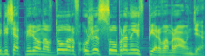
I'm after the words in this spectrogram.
850 миллионов долларов, уже собранные в первом раунде.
